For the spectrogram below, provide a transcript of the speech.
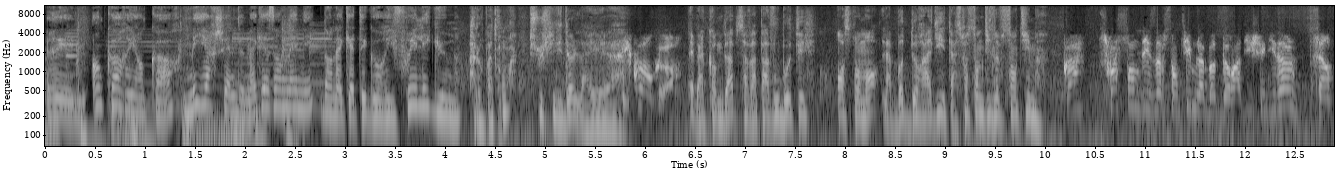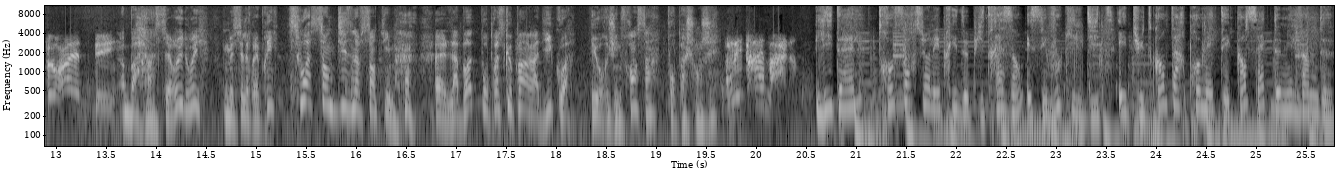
réélu encore et encore, meilleure chaîne de magasins de l'année dans la catégorie fruits et légumes. Allô patron, je suis chez Lidl là et... euh, Et quoi encore? Eh ben comme d'hab, ça va pas vous botter. En ce moment, la botte de radis est à 79 centimes. Quoi? 79 centimes la botte de radis chez Lidl C'est un peu raide, des... Bah c'est rude oui, mais c'est le vrai prix. 79 centimes. Euh, la botte pour presque pas un radis quoi. Et origine France hein, pour pas changer. On est très mal. Lidl, trop fort sur les prix depuis 13 ans et c'est vous qui le dites. Étude Kantar Prométhée Cansec 2022.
